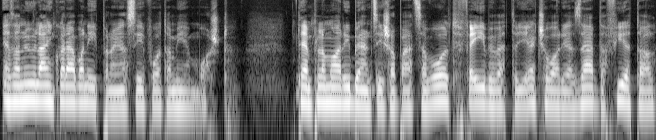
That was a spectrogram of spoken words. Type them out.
Ez a nő lánykorában éppen olyan szép volt, amilyen most. Temploma ribencés apáca volt, fejébe vett, hogy elcsavarja a zárda, fiatal,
